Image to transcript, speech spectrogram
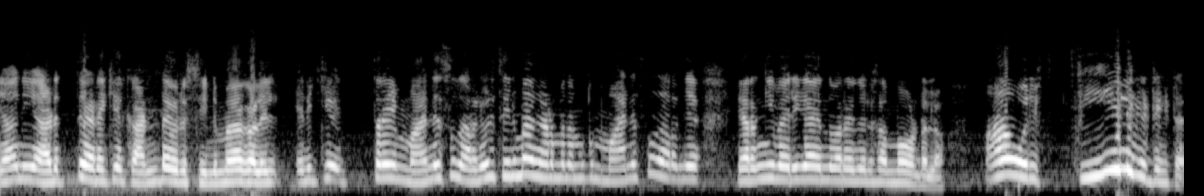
ഞാൻ ഈ അടുത്ത ഇടയ്ക്ക് കണ്ട ഒരു സിനിമകളിൽ എനിക്ക് ഇത്രയും മനസ്സ് നിറഞ്ഞു. ഒരു സിനിമ കാണുമ്പോൾ നമുക്ക് മനസ്സ് നിറഞ്ഞ് ഇറങ്ങി വരിക എന്ന് പറയുന്ന ഒരു സംഭവം ഉണ്ടല്ലോ. ആ ഒരു ഫീൽ കിട്ടിയിട്ട്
